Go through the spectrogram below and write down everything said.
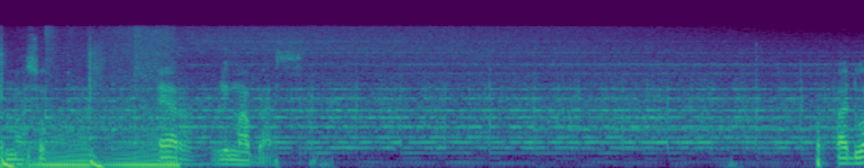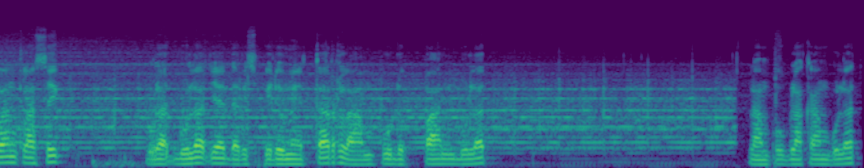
termasuk R15 perpaduan klasik bulat-bulat ya dari speedometer lampu depan bulat lampu belakang bulat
